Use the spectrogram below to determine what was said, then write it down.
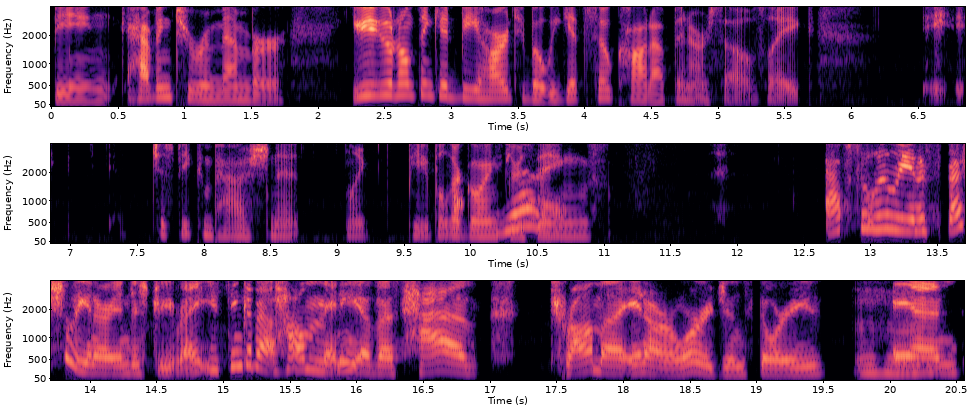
being, having to remember you, you don't think it'd be hard to, but we get so caught up in ourselves. Like, it, just be compassionate. Like, people are going through yeah. things. Absolutely, and especially in our industry, right? You think about how many of us have trauma in our origin stories, mm-hmm. and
